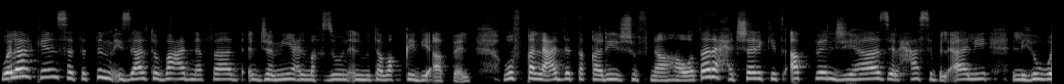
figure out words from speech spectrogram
ولكن ستتم إزالته بعد نفاذ الجميع المخزون المتبقي بأبل. وفقا لعدة تقارير شفناها وطرحت شركة أبل جهاز الحاسب الآلي اللي هو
